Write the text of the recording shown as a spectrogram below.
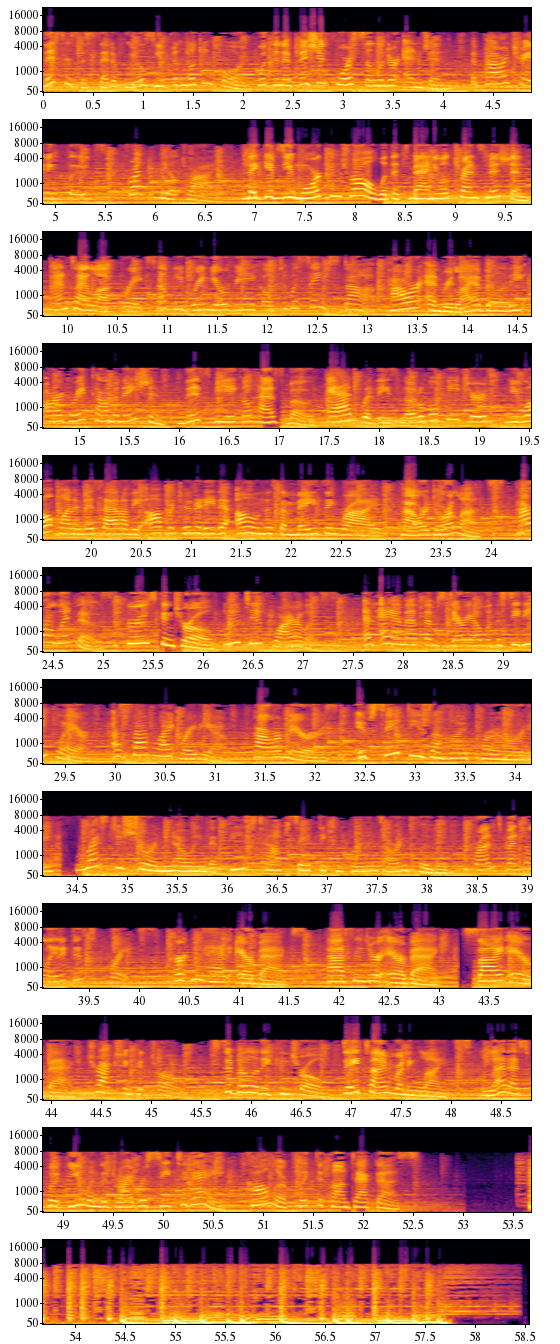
the set of wheels you've been looking for with an efficient four-cylinder engine. The powertrain includes front-wheel drive that gives you more control with its manual transmission. Anti-lock brakes help you bring your vehicle to a safe stop. Power and reliability are a great combination. This vehicle has both. And with these notable features, you won't want to miss out on the opportunity to own this amazing ride. Power door locks, power windows, cruise control, Bluetooth wireless, an AM FM stereo with a CD player, a satellite radio, power mirrors. If safety is a high priority, rest assured knowing that these top safety components are included. Front ventilated disc brakes, curtain head airbags, passenger airbag, side airbag, traction control, stability control, daytime running lights. Let us put you in the driver's seat today. Call or click to contact us.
